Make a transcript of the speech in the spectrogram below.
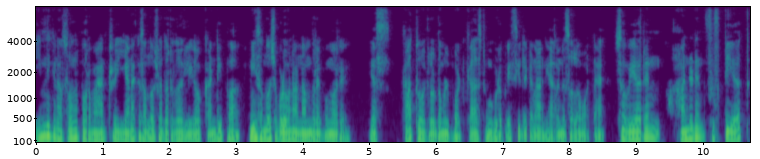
இன்றைக்கி நான் சொல்ல போகிற மேட்ரு எனக்கு சந்தோஷம் தருதோ இல்லையோ? கண்டிப்பாக நீ சந்தோஷப்படுவேன் நான் நம்புகிறேன் குமார். எஸ் காத்து வாக்கில் தமிழ் பாட்காஸ்ட் உங்க கூட பேசிகிட்டு இருக்கேன். நான் யாருன்னு சொல்ல மாட்டேன். So we're in hundred and eighth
